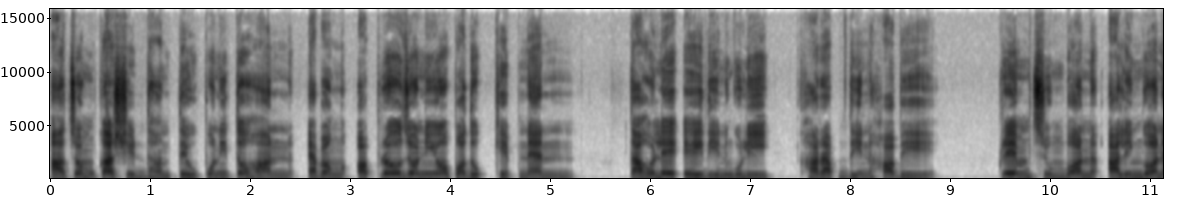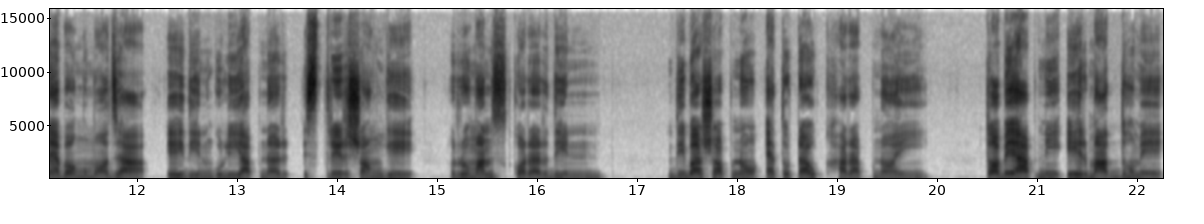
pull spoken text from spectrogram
আচমকা সিদ্ধান্তে উপনীত হন এবং অপ্রয়োজনীয় পদক্ষেপ নেন, তাহলে এই দিনগুলি খারাপ দিন হবে। প্রেম, চুম্বন, আলিঙ্গন এবং মজা, এই দিনগুলি আপনার স্ত্রীর সঙ্গে রোমান্স করার দিন। দিবাস্বপ্ন এতটাও খারাপ নয়। তবে আপনি এর মাধ্যমে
